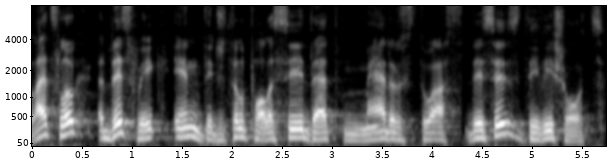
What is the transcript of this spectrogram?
Let's look at this week in digital policy that matters to us. This is DW Shorts.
